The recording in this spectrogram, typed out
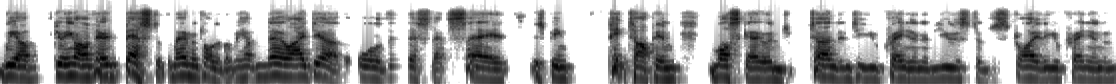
we are doing our very best at the moment, Oliver. We have no idea that all of this, let's say, is being picked up in Moscow and turned into Ukrainian and used to destroy the Ukrainian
